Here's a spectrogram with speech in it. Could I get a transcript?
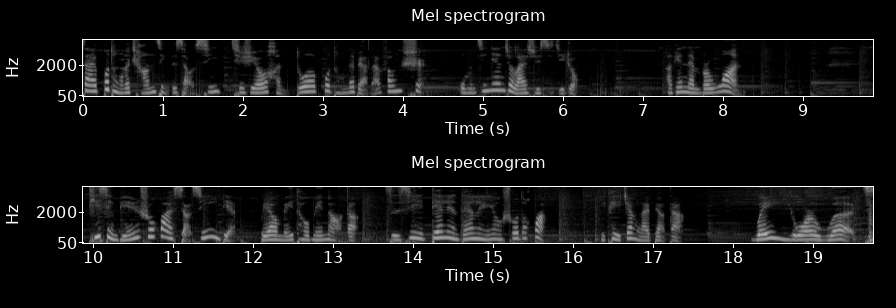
在不同的场景的小心，其实有很多不同的表达方式。我们今天就来学习几种。OK，Number one，提醒别人说话小心一点，不要没头没脑的，仔细掂量掂量要说的话。你可以这样来表达：Weigh your words，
